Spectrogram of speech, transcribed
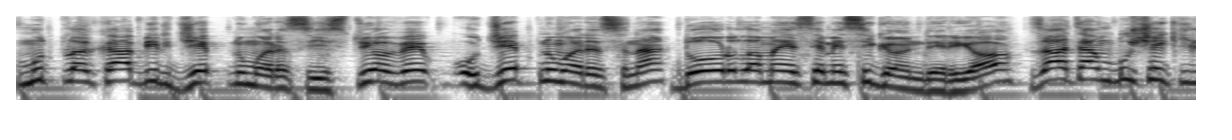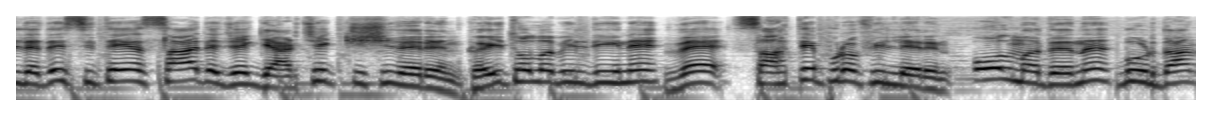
mutlaka bir cep numarası istiyor ve o cep numarasına doğrulama SMS'i gönderiyor. Zaten bu şekilde de siteye sadece gerçek kişilerin kayıt olabildiğini ve sahte profillerin olmadığını buradan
